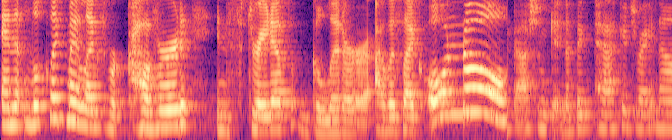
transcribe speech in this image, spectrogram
and it looked like my legs were covered in straight up glitter. I was like, oh no! Gosh, I'm getting a big package right now.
